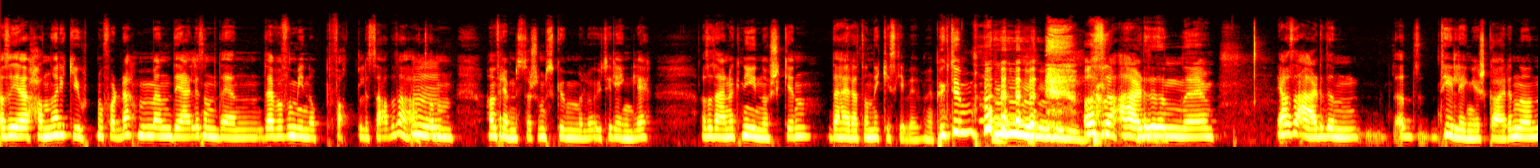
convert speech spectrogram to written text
Altså, jeg, han har ikke gjort noe for det, men det er liksom den Det var for min oppfattelse av det, da. At han, han fremstår som skummel og utilgjengelig. Altså, det er nok nynorsken, det her at han ikke skriver med punktum. og så er det den eh, ja, så er det den tilhengerskaren, og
